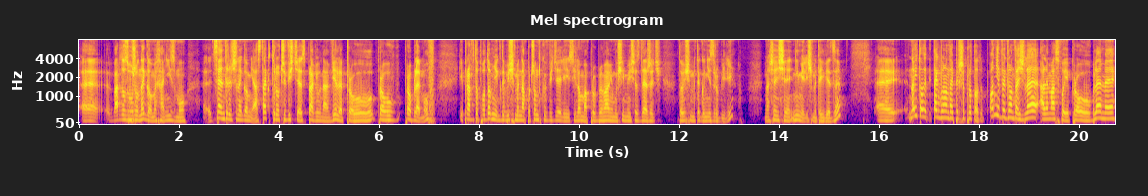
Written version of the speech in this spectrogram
e, bardzo złożonego mechanizmu e, centrycznego miasta, który oczywiście sprawił nam wiele pro, pro, problemów. I prawdopodobnie, gdybyśmy na początku wiedzieli, z iloma problemami musimy się zderzyć, to byśmy tego nie zrobili. Na szczęście nie mieliśmy tej wiedzy. E, no i to tak wygląda pierwszy prototyp. On nie wygląda źle, ale ma swoje problemy.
